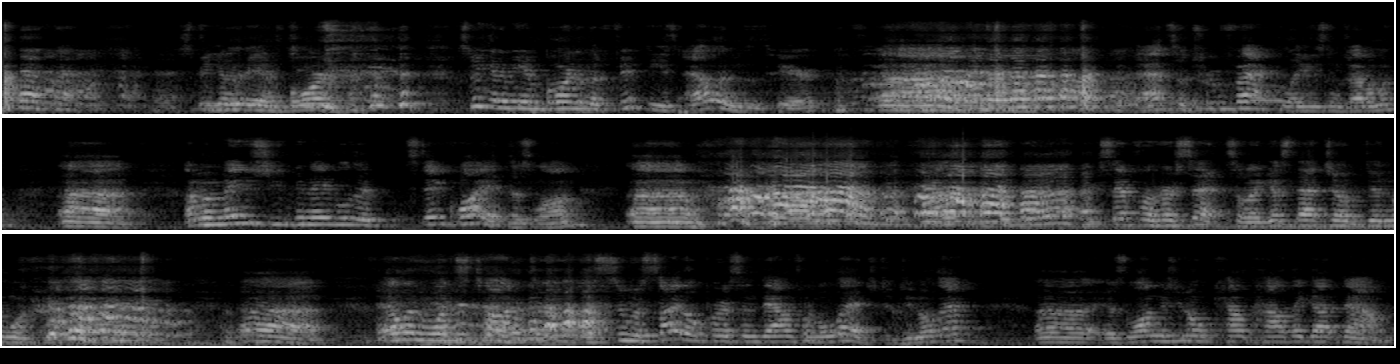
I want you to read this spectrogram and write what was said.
there. Speaking of being born, speaking of being born in the '50s, Ellen is here. Uh, that's a true fact, ladies and gentlemen. Uh, I'm amazed she's been able to stay quiet this long. Um, except for her set, so I guess that joke didn't work. Uh, Ellen once talked uh, a suicidal person down from a ledge. Did you know that? Uh, as long as you don't count how they got down.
